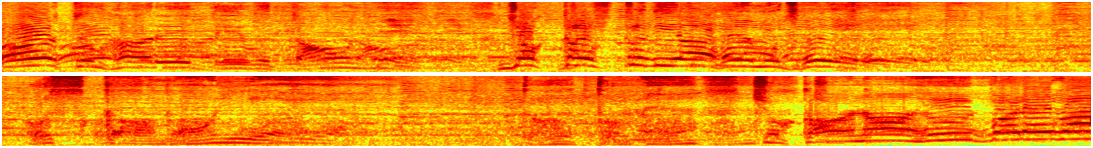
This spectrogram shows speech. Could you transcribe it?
और तुम्हारे देवताओं ने जो कष्ट दिया है मुझे, उसका मूल्य तो तुम्हें चुकाना ही पड़ेगा।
